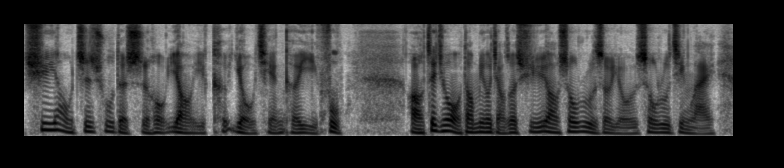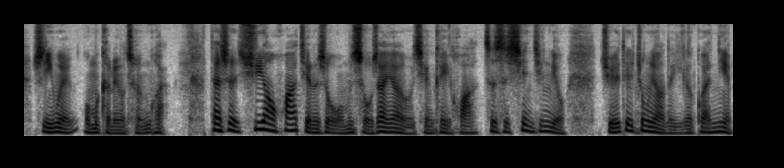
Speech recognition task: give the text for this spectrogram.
需要支出的时候要一可有钱可以付。哦，这句话我倒没有讲说需要收入的时候有收入进来，是因为我们可能有存款。但是需要花钱的时候，我们手上要有钱可以花，这是现金流绝对重要的一个观念。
